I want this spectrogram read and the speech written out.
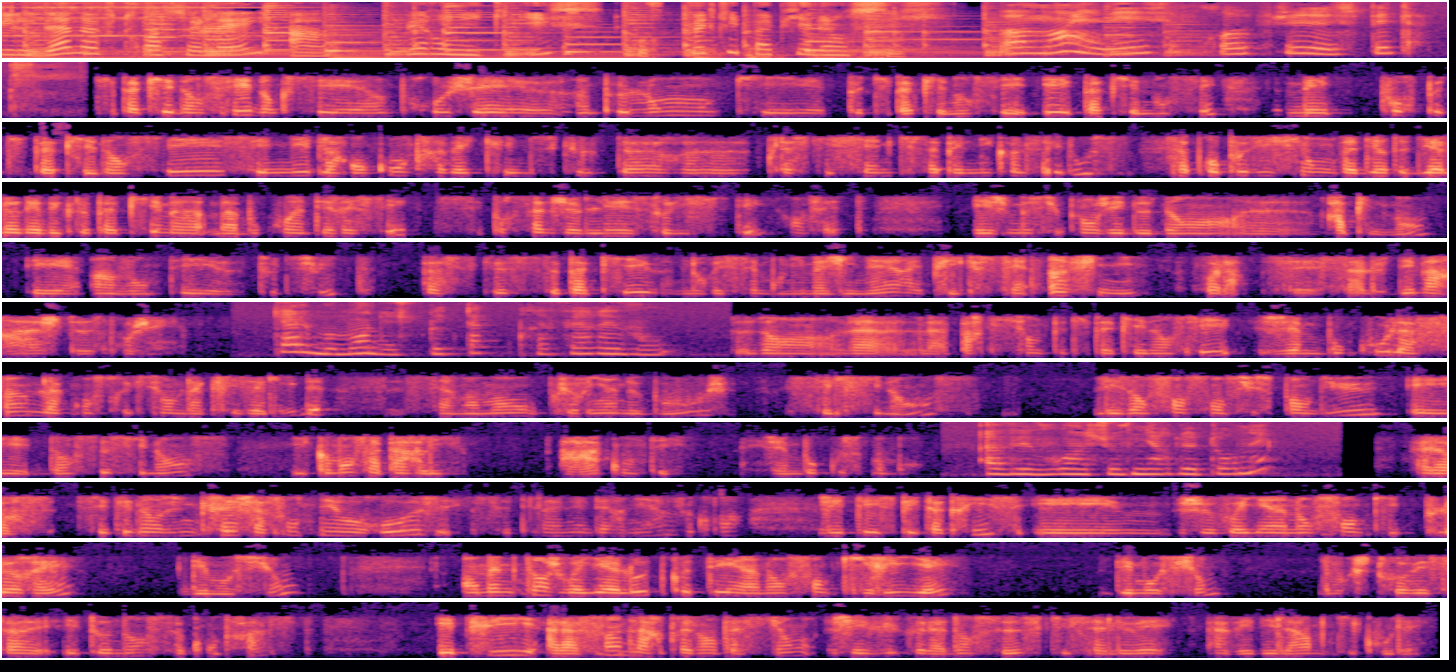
fil d'un œuf trois soleils à Véronique Is pour Petit Papier Dansé. Maman, elle est projet de spectacle. Petit Papier Dansé, donc c'est un projet euh, un peu long qui est Petit Papier Dansé et Papier Dansé. Mais pour Petit Papier Dansé, c'est né de la rencontre avec une sculpteur euh, plasticienne qui s'appelle Nicole Fellous. Sa proposition, on va dire, de dialogue avec le papier m'a beaucoup intéressée. C'est pour ça que je l'ai sollicité. Et je me suis plongée dedans euh, rapidement et inventé euh, tout de suite parce que ce papier nourrissait mon imaginaire et puis que c'est infini. Voilà, c'est ça le démarrage de ce projet. Quel moment du spectacle préférez-vous? Dans la, la partition de Petit Papier Dansé, j'aime beaucoup la fin de la construction de la chrysalide. C'est un moment où plus rien ne bouge, c'est le silence. Les enfants sont suspendus et dans ce silence, ils commencent à parler, à raconter. J'aime beaucoup ce moment. Avez-vous un souvenir de tournée? Alors, c'était dans une crèche à Fontenay-aux-Roses, c'était l'année dernière, je crois. J'étais spectatrice et je voyais un enfant qui pleurait d'émotion. En même temps, je voyais à l'autre côté un enfant qui riait d'émotion. Donc, je trouvais ça étonnant, ce contraste. Et puis, à la fin de la représentation, j'ai vu que la danseuse qui saluait avait des larmes qui coulaient.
